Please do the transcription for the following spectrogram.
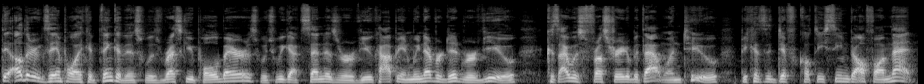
the other example I could think of this was Rescue Polar Bears, which we got sent as a review copy, and we never did review because I was frustrated with that one too because the difficulty seemed off on that.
